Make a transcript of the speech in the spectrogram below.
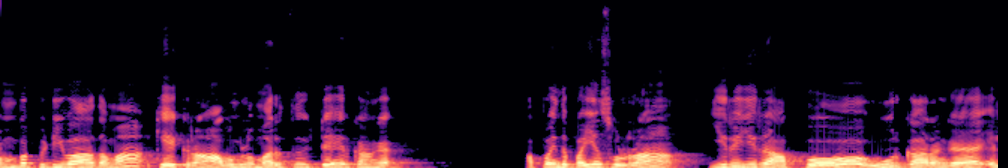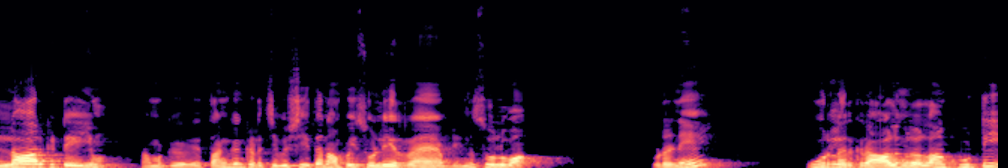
ரொம்ப பிடிவாதமாக கேட்குறான் அவங்களும் மறுத்துக்கிட்டே இருக்காங்க. அப்போ இந்த பையன் சொல்கிறான் இரு இரு அப்போது ஊர்க்காரங்க எல்லார்கிட்டேயும் நமக்கு தங்கம் கிடச்ச விஷயத்த நான் போய் சொல்லிடுறேன் அப்படின்னு சொல்லுவான். உடனே ஊரில் இருக்கிற ஆளுங்களெல்லாம் கூட்டி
